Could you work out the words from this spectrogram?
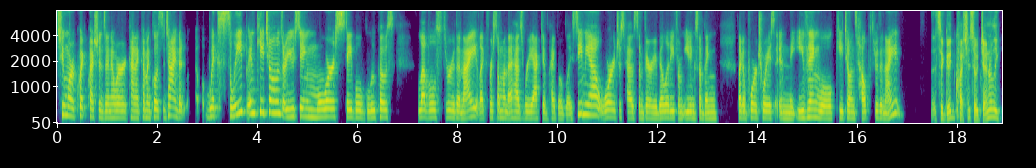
two more quick questions. I know we're kind of coming close to time, but with sleep and ketones, are you seeing more stable glucose levels through the night? Like for someone that has reactive hypoglycemia or just has some variability from eating something like a poor choice in the evening, will ketones help through the night? That's a good question. So generally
